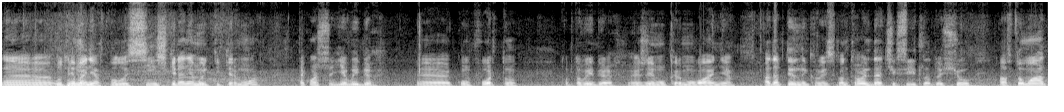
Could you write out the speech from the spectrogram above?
е, утримання в полосі, шкіряне мультикермо. Також є вибір е, комфорту, тобто вибір режиму кермування, адаптивний круїз-контроль, датчик світла дощу, автомат,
